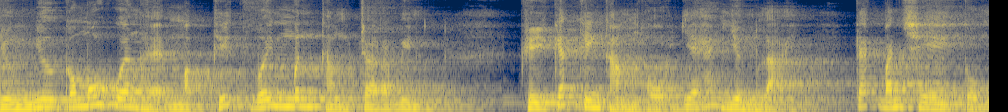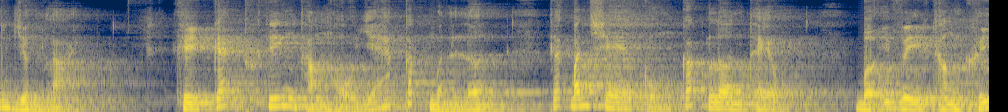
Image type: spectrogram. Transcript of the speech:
dường như có mối quan hệ mật thiết với minh thần Charabin. Khi các thiên thần hộ giá dừng lại, các bánh xe cũng dừng lại. Khi các thiên thần hộ giá cất mình lên, các bánh xe cũng cất lên theo, bởi vì thần khí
